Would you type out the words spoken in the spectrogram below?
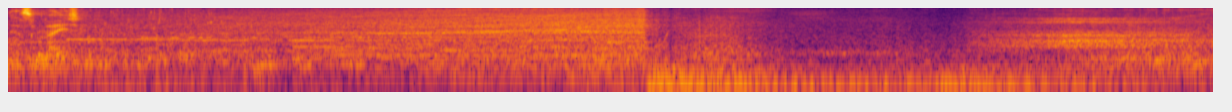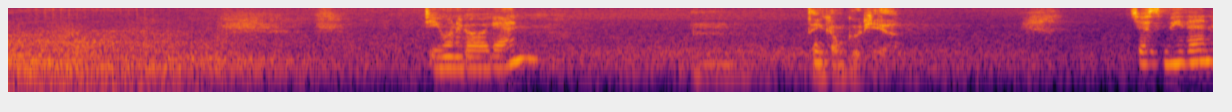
That's amazing. Do you want to go again? Mm, think I'm good here. Just me then?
